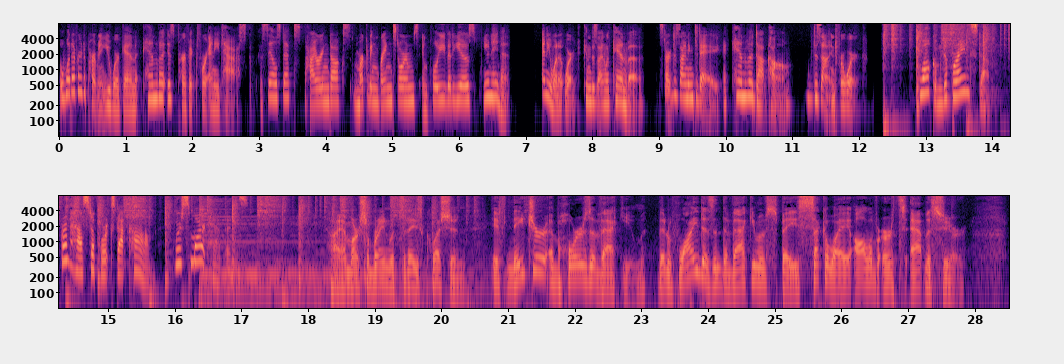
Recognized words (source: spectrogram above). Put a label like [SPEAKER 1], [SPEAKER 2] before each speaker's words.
[SPEAKER 1] Whatever department you work in, Canva is perfect for any task sales decks, hiring docs, marketing brainstorms, employee videos, you name it. Anyone at work can design with Canva. Start designing today at canva.com. Designed for work.
[SPEAKER 2] Welcome to Brain Stuff from HowStuffWorks.com, where smart happens.
[SPEAKER 3] Hi, I'm Marshall Brain with today's question. If nature abhors a vacuum, then why doesn't the vacuum of space suck away all of Earth's atmosphere?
